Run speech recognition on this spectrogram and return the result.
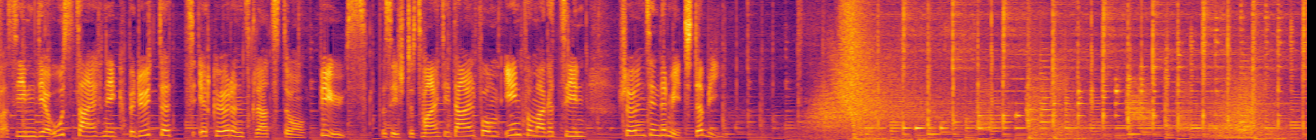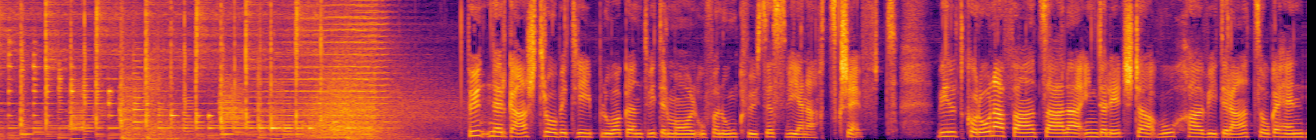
Was ihm die Auszeichnung bedeutet, ihr hören es gerade hier bei uns. Das ist der zweite Teil vom Infomagazin. Schön sind ihr mit dabei. Bündner Gastrobetriebe schauen wieder mal auf ein ungewisses Weihnachtsgeschäft. Weil die Corona-Fallzahlen in den letzten Wochen wieder angezogen haben,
